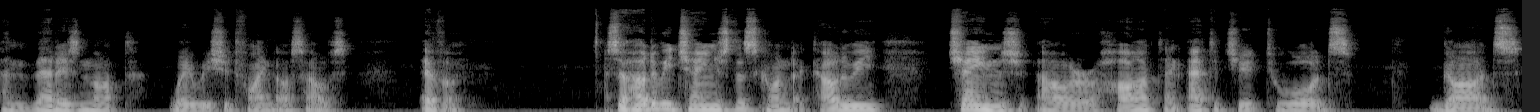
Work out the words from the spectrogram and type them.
And that is not where we should find ourselves ever. So, how do we change this conduct? How do we change our heart and attitude towards God's?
